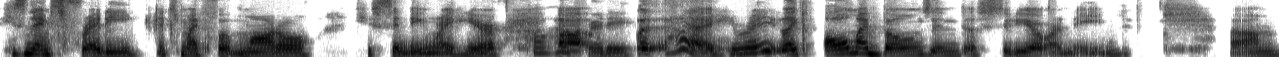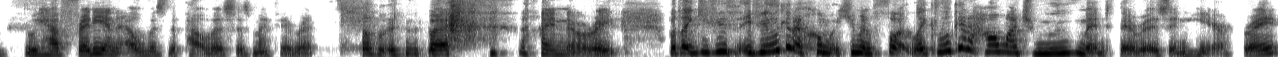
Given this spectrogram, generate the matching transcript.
his name's Freddie. It's my foot model. He's sitting right here. Oh, hi, uh, Freddie. But hey, right? Like all my bones in the studio are named. Um, we have Freddie and Elvis the pelvis is my favorite. But I know, right? But like if you if you look at a human foot, like look at how much movement there is in here, right?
